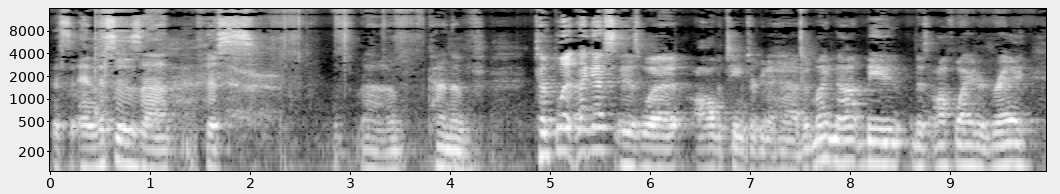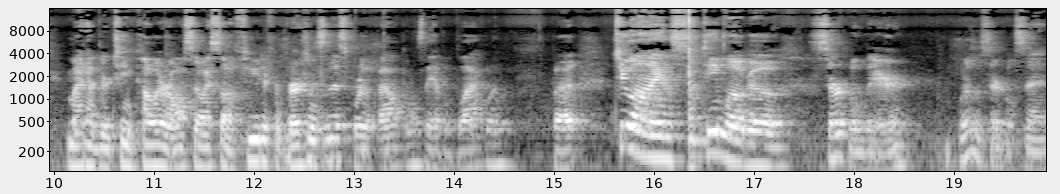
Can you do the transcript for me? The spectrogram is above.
This And this is uh, this uh, kind of template, I guess, is what all the teams are going to have. It might not be this off-white or gray. It might have their team color also. I saw a few different versions of this for the Falcons. They have a black one. But two lines, team logo, circle there. What does the circle say?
